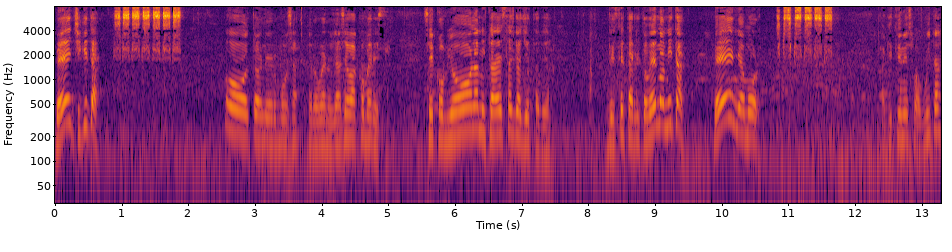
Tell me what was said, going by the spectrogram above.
Ven, chiquita. Oh, tan hermosa. Pero bueno, ya se va a comer esta. Se comió la mitad de estas galletas, vea. De este tarrito. Ven, mamita. Ven, mi amor. Aquí tiene su agüita.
